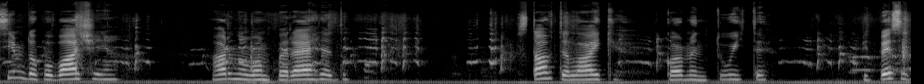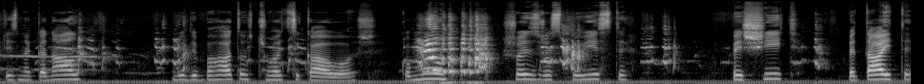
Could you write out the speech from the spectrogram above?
Всім до побачення. Гарного вам перегляду. Ставте лайки, коментуйте, підписуйтесь на канал. Буде багато чого цікавого. Кому щось розповісти, пишіть, питайте.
